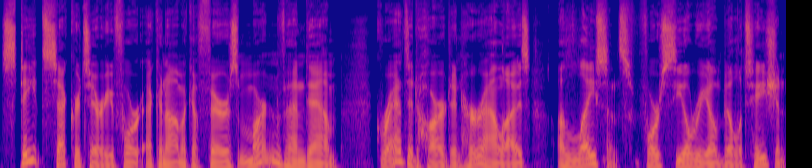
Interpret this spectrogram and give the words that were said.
State Secretary for Economic Affairs Martin Van Dam granted Hart and her allies a license for seal rehabilitation,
